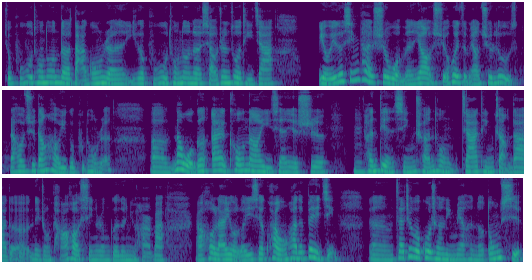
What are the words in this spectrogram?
就普普通通的打工人，一个普普通通的小镇做题家，有一个心态是我们要学会怎么样去 lose，然后去当好一个普通人。呃，那我跟艾抠呢，以前也是，嗯，很典型传统家庭长大的那种讨好型人格的女孩吧。然后后来有了一些跨文化的背景，嗯，在这个过程里面，很多东西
